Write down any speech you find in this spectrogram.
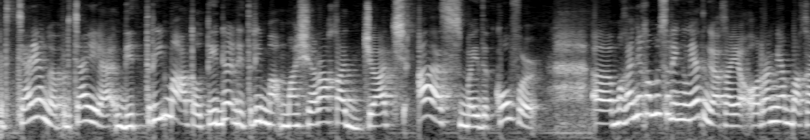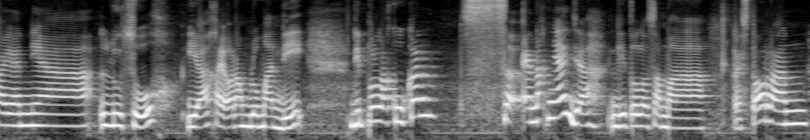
Percaya nggak percaya, diterima atau tidak diterima, masyarakat judge us by the cover. Uh, makanya kamu sering lihat nggak kayak orang yang pakaiannya lusuh, ya kayak orang belum mandi, diperlakukan seenaknya aja gitu loh sama restoran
